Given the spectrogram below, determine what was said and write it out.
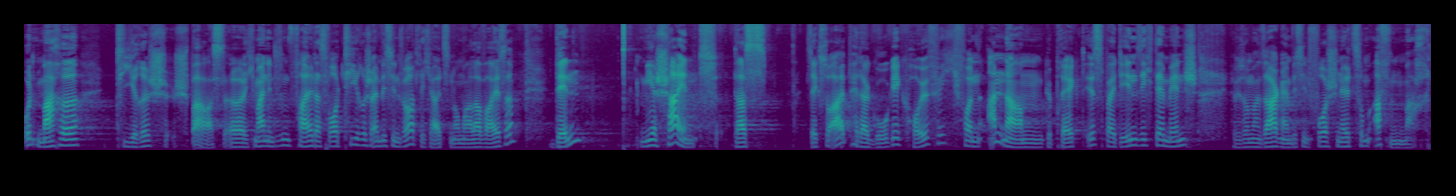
und mache tierisch Spaß. Äh, ich meine in diesem Fall das Wort tierisch ein bisschen wörtlicher als normalerweise, denn mir scheint, dass Sexualpädagogik häufig von Annahmen geprägt ist, bei denen sich der Mensch, wie soll man sagen, ein bisschen vorschnell zum Affen macht.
